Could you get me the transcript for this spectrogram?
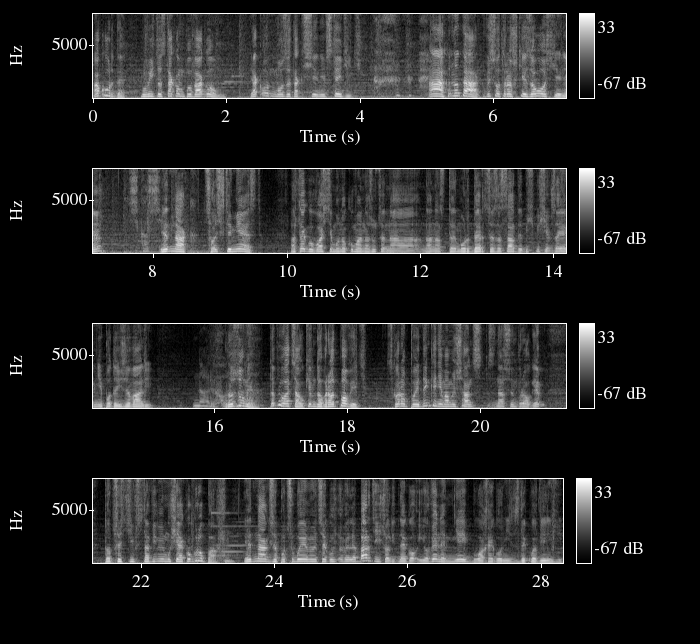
A kurde, mówi to z taką powagą. Jak on może tak się nie wstydzić? Ach, no tak, wyszło troszkę załośnie, nie? Jednak, coś w tym jest. Dlatego właśnie Monokuma narzuca na, na nas te mordercze zasady, byśmy się wzajemnie podejrzewali. Rozumiem, to była całkiem dobra odpowiedź. Skoro pojedynkę nie mamy szans z naszym wrogiem, to przeciwstawimy mu się jako grupa. Jednakże potrzebujemy czegoś o wiele bardziej solidnego i o wiele mniej błahego niż zwykłe więzi.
